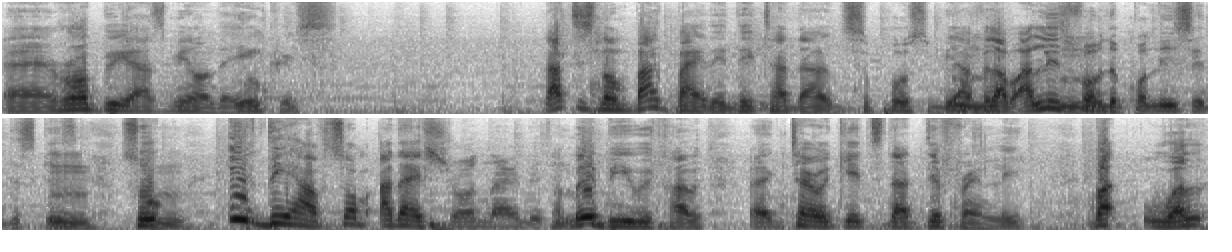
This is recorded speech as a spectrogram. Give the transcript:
uh, robbery has been on the increase. That is not backed by the data that's supposed to be hmm. available, at least hmm. from the police in this case. Hmm. so, if they have some other extraordinary data, maybe we can interrogate that differently. But, well,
